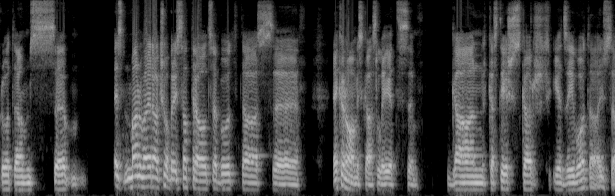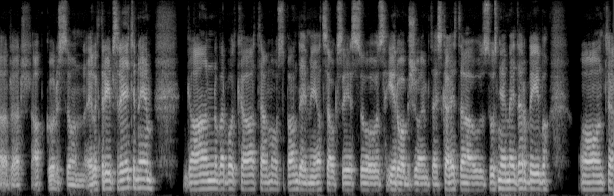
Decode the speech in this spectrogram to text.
protams, es, man vairāk šobrīd satrauc varbūt tās ekonomiskās lietas, gan kas tieši skar iedzīvotājus ar, ar apkuras un elektrības rēķiniem, gan varbūt kā tā mūsu pandēmija atsauksies uz ierobežojumu, tā skaitā uz uzņēmē darbību. Un tā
